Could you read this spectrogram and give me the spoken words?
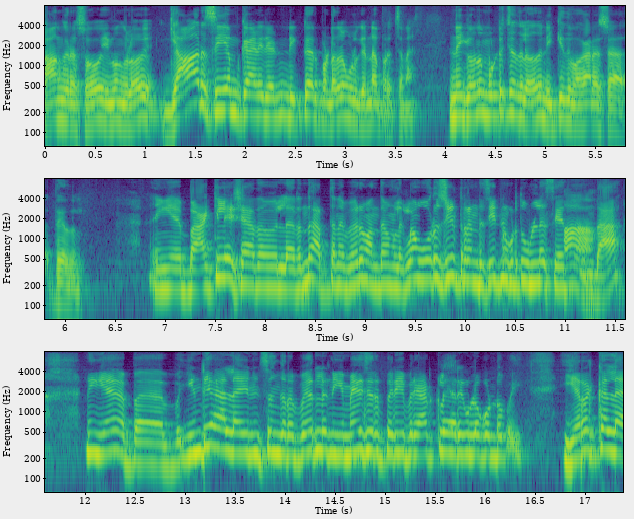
காங்கிரஸோ இவங்களோ யார் சிஎம் கேண்டிடேட்னு டிக்ளேர் பண்றது உங்களுக்கு என்ன பிரச்சனை? இன்னைக்கு வந்து முட்டுச்சந்தில் வந்து நிற்கிது மகாராஷ்டிரா தேர்தல். நீங்கள் இப்போ அகிலேஷ் யாதவ்ல இருந்து அத்தனை பேரும் வந்தவங்களுக்குலாம் ஒரு சீட் ரெண்டு சீட்னு கொடுத்து உள்ளே சேர்த்து வந்தா நீங்கள் இப்போ இந்தியா அலையன்ஸுங்கிற பேரில் நீங்கள் மேஜர் பெரிய பெரிய ஆட்களை யாரையும் உள்ளே கொண்டு போய் இறக்கலை?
